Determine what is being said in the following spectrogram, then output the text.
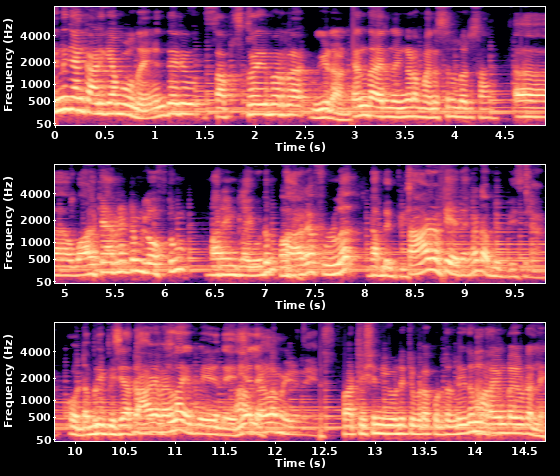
ഇന്ന് ഞാൻ കാണിക്കാൻ പോകുന്നത് എന്റെ ഒരു സബ്സ്ക്രൈബറുടെ വീടാണ്. എന്തായിരുന്നു നിങ്ങളുടെ മനസ്സിലുള്ള ഒരു സാധനം? വാൾ ക്യാബിനറ്റും ലോഫ്റ്റും മറൈൻ പ്ലൈവുഡും താഴെ ഫുള്ള് ഡബ്ല്യു പി താഴെ ഡബ്ല്യു പി സിയിലാണ് ഓ ഡബ്ല്യു പി സി താഴെ വെള്ളം വീഴുന്ന ഏരിയ അല്ലേ? വെള്ളം വീഴുന്നത് പാർട്ടീഷൻ യൂണിറ്റ് ഇവിടെ കൊടുത്തിട്ടുണ്ട്. ഇത് മറൈൻ പ്ലൈവുഡ് അല്ലേ?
